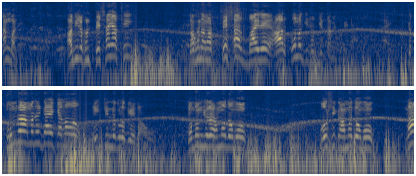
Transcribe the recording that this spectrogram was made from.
সাংবাদিক। আমি যখন পেশায় আছি, তখন আমার পেশার বাইরে আর কোনো কিছু চিন্তা আমি করি না। তোমরা আমাদের গায়ে কেন এই চিহ্নগুলো দিয়ে দাও? জমঞ্জুর আহমদ অমুক, কৌশিক আহমদ অমুক, না,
